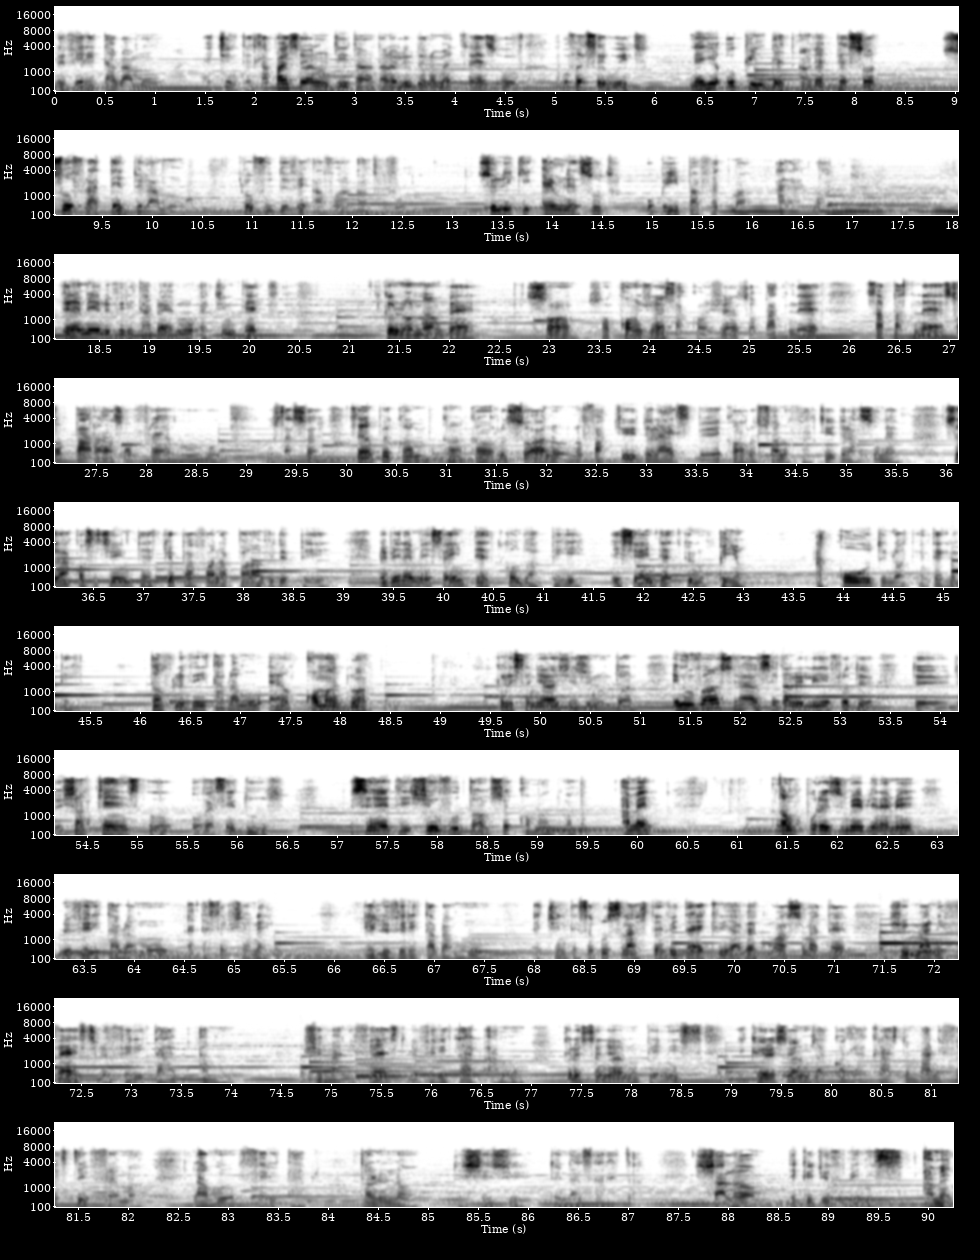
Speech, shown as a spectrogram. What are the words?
Le véritable amour est une tête. La parole Seigneur nous dit dans, le livre de Romains 13 au, verset 8 N'ayez aucune dette envers personne, sauf la dette de l'amour, que vous devez avoir entre vous. Celui qui aime les autres obéit parfaitement à la loi. Bien aimé, le véritable amour est une dette que l'on envers son, son conjoint, sa conjointe, son partenaire, sa partenaire, son parent, son frère ou, sa soeur. C'est un peu comme quand, on reçoit nos, factures de la SBE, quand on reçoit nos factures de la SONEF. Cela constitue une dette que parfois on n'a pas envie de payer. Mais bien aimé, c'est une dette qu'on doit payer et c'est une dette que nous payons à cause de notre intégrité. Donc le véritable amour est un commandement que le Seigneur Jésus nous donne. Et nous voyons cela aussi dans le livre de, Jean 15 au, au, verset 12. Le Seigneur dit, je vous donne ce commandement. Amen. Donc pour résumer, bien aimé, le véritable amour est exceptionnel. Et le véritable amour C'est pour cela que je t'invite à écrire avec moi ce matin. Je manifeste le véritable amour. Je manifeste le véritable amour. Que le Seigneur nous bénisse et que le Seigneur nous accorde la grâce de manifester vraiment l'amour véritable dans le nom de Jésus de Nazareth. Shalom et que Dieu vous bénisse. Amen.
